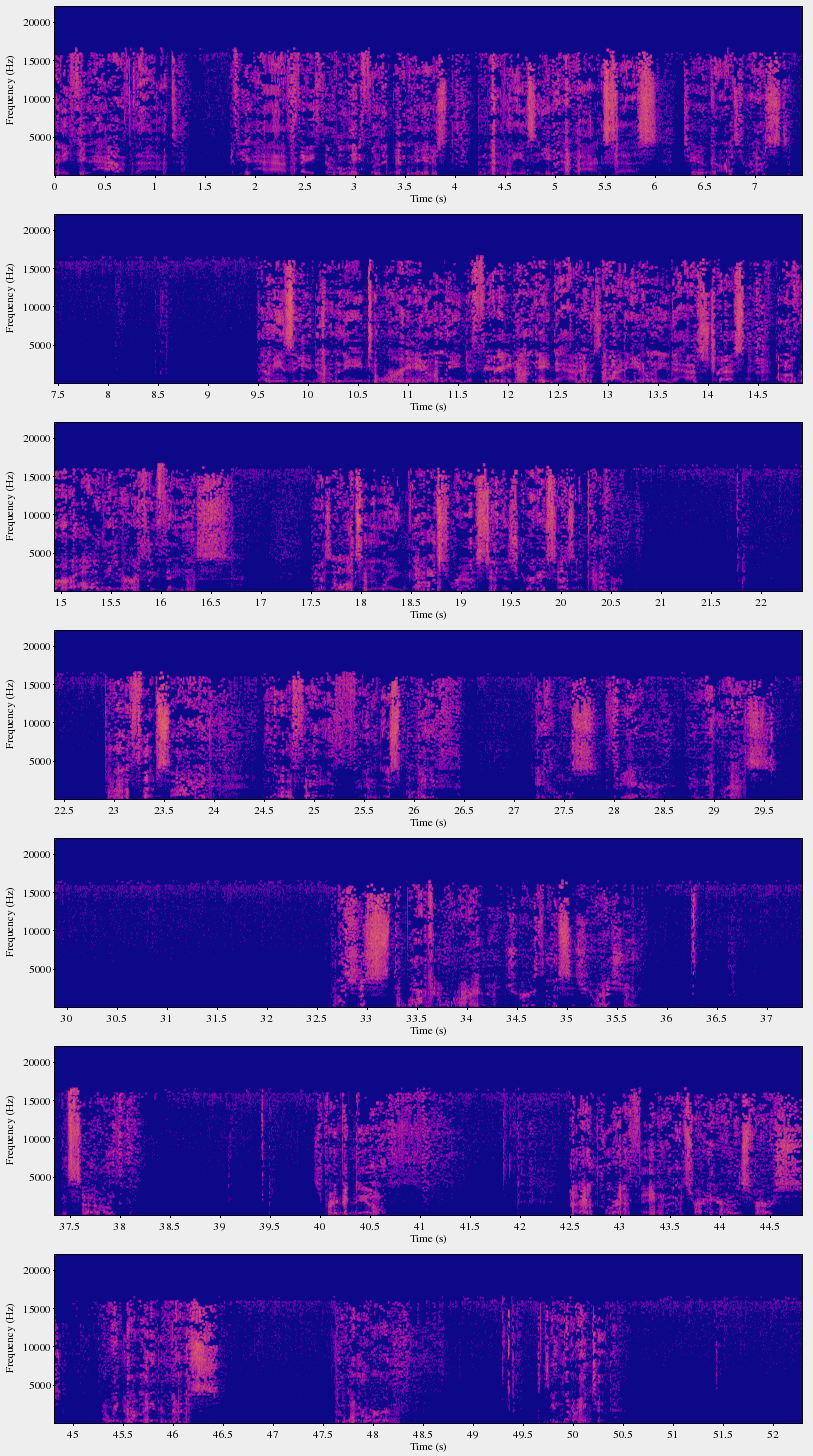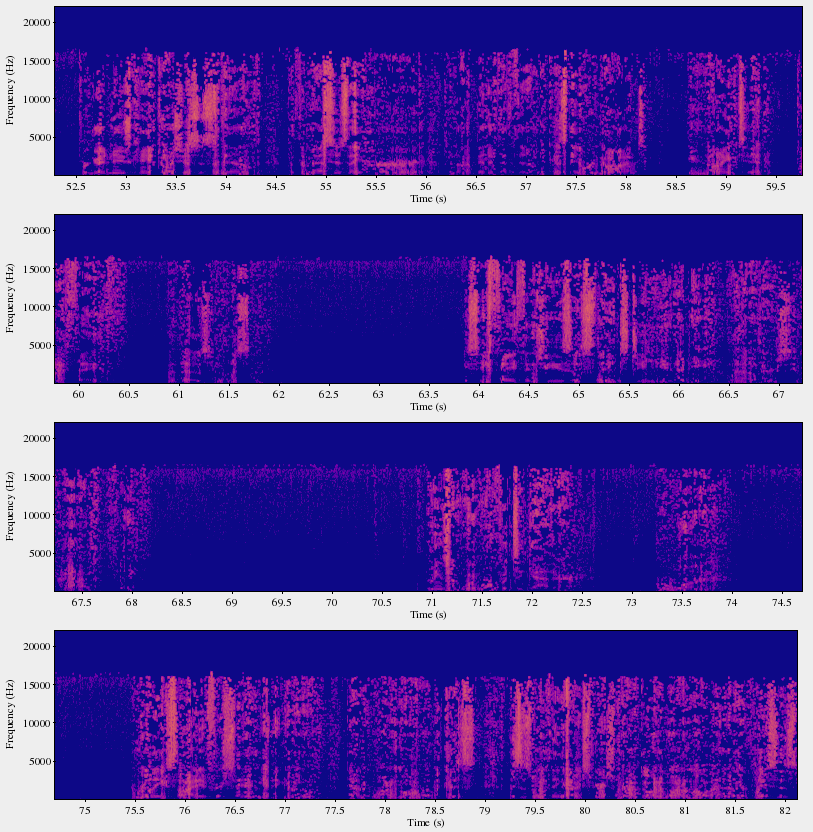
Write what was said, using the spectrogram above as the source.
And if you have that, if you have faith and belief in the good news, then that means that you have access to God's rest. That means that you don't need to worry, you don't need to fear, you don't need to have anxiety, you don't need to have stress over all of these earthly things. Because ultimately, God's rest and His grace has it covered. But on the flip side, no faith and disbelief equals fear and no rest. That's just the black and white truth of the situation. And so, it's a pretty big deal. Another important thing that's right here in this verse that we don't need to miss is one word united. For good news came to us just as them, but the message they heard did not benefit them because they were not united by faith with those who. See, faith in Jesus leads to unity with others who have faith. It means that we're, put together. We're one. I'm really excited for Sam to go down to Guatemala because this is one thing I've experienced when I'm going to Guatemala and other places.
